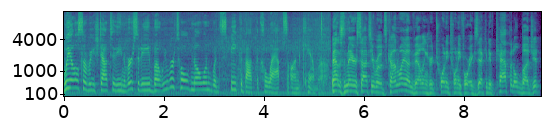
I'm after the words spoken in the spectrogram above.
We also reached out to the university, but we were told no one would speak about the collapse on camera. Madison Mayor Satya Rhodes Conway unveiling her 2024 executive capital budget,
